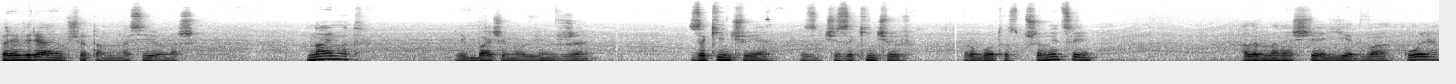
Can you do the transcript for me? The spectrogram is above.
Перевіряємо, що там насіяв наш наймет. Як бачимо, він вже закінчує чи закінчив роботу з пшеницею. Але в мене ще є два поля.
